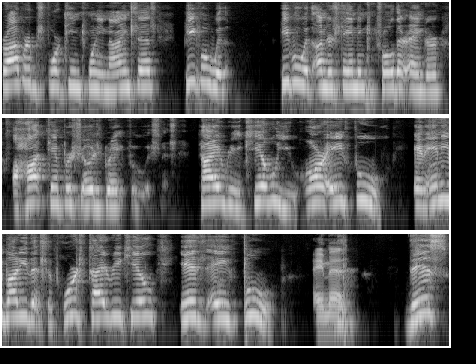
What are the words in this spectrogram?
Proverbs 14:29 says, "People with people with understanding control their anger. A hot temper shows great foolishness." Tyreek Hill, you are a fool. And anybody that supports Tyreek Hill is a fool. Amen. This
